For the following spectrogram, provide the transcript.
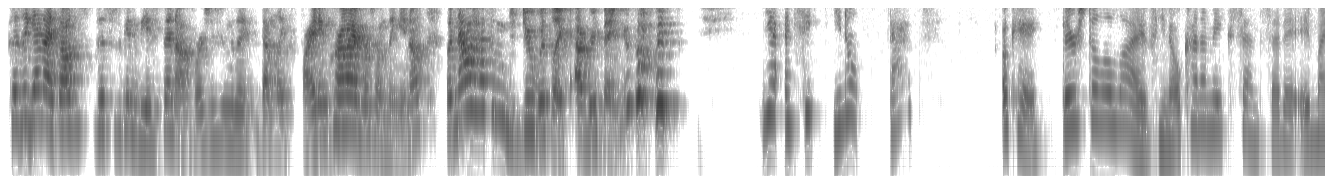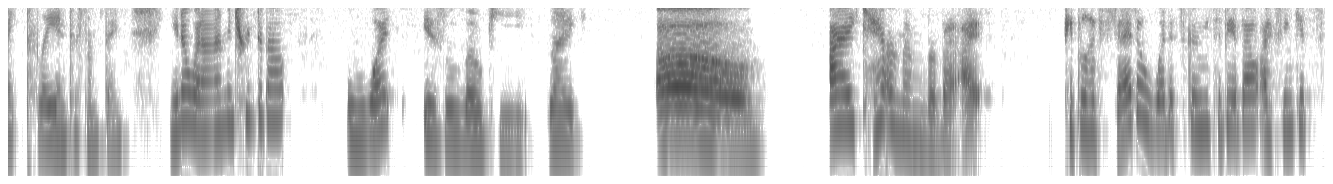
Because again, I thought this, this was going to be a spin-off where it's just going to be like them like fighting crime or something, you know? But now it has something to do with like everything. So it's Yeah, and see, you know, that's okay. They're still alive, you know, kind of makes sense that it, it might play into something. You know what I'm intrigued about? What is Loki? Like, oh I can't remember, but I people have said what it's going to be about. I think it's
